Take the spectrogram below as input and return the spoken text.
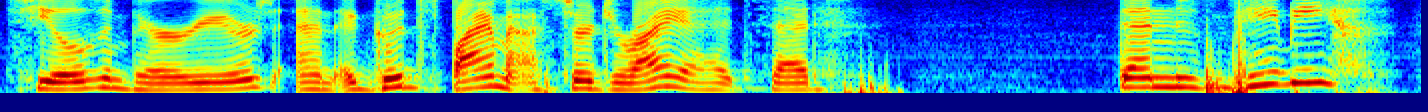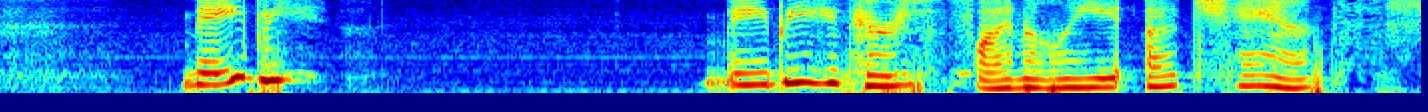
seals and barriers, and a good spy master, Jiraiya had said, then maybe, maybe, maybe there's finally a chance.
